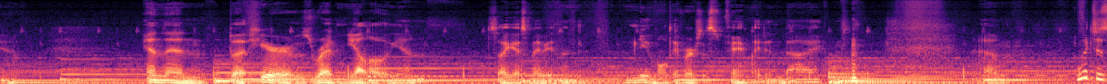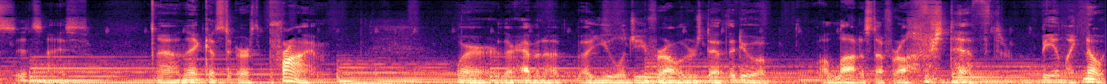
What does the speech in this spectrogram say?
Yeah. And then, but here it was red and yellow again. So I guess maybe in the new multiverse's family didn't die. um, which is, it's nice. Uh, and then it cuts to Earth Prime, where they're having a, a eulogy for Oliver's death. They do a, a lot of stuff for Oliver's death, being like, no,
